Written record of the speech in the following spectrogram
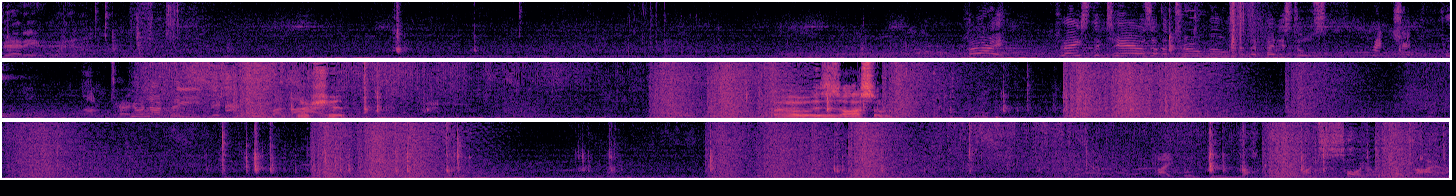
Very well. Hurry! Place the tears of the two moons in the pedestals. Wretched fool! You'll not leave this tomb oh, alive. Oh shit. Oh, this is awesome. I will be mocked in my soiled attire.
